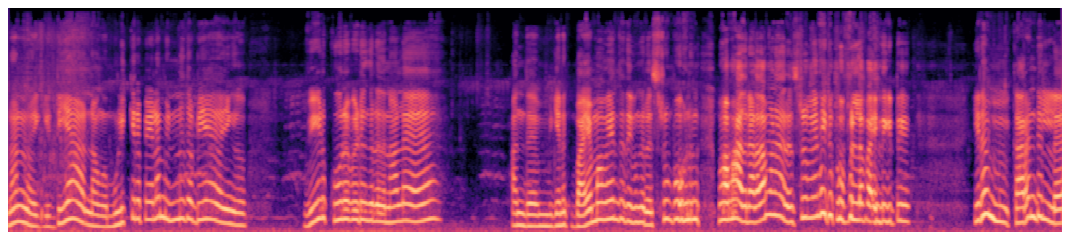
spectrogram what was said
ஆனால் இடியாக நாங்கள் முழிக்கிறப்பையெல்லாம் மின்னுது அப்படியே எங்கள் வீடு கூரை வீடுங்கிறதுனால அந்த எனக்கு பயமாகவே இருந்தது. இவங்க ரெஸ்ட் ரூம் போகணுன்னு மாமா அதனால தான் நான் ரெஸ்ட் ரூமே நைட்டு கூப்பிடல பயந்துக்கிட்டு ஏன்னா கரண்ட் இல்லை.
